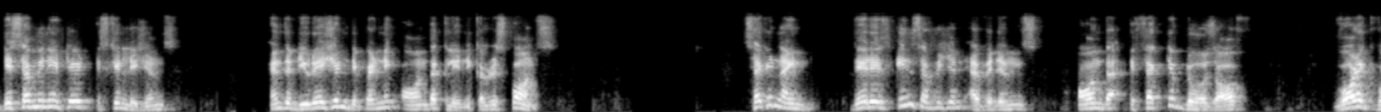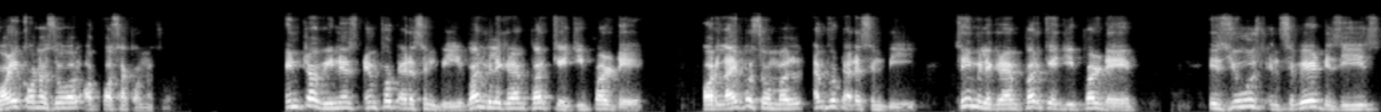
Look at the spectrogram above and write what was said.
disseminated skin lesions and the duration depending on the clinical response. Second line, there is insufficient evidence on the effective dose of voriconazole or posaconazole. Intravenous amphotericin B, 1 milligram per kg per day, or liposomal amphotericin B, 3 milligram per kg per day, is used in severe disease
